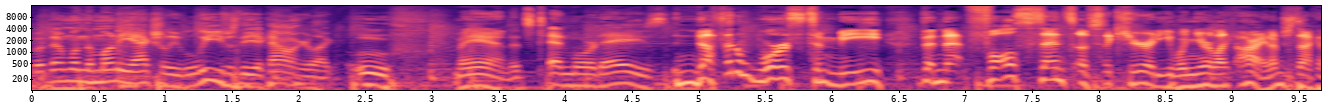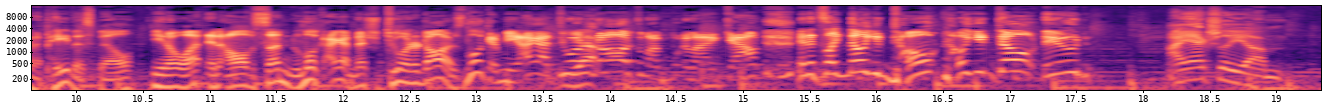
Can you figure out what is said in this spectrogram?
but then when the money actually leaves the account, you're like, ooh, man, it's ten more days. nothing worse to me than that false sense of security when you're like, all right, I'm just not going to pay this bill. You know what? And all of a sudden, look, I got an extra two hundred dollars. Look at me, I got two hundred dollars in my in my account, and it's like, no, you don't, no, you don't, dude. I actually, um,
